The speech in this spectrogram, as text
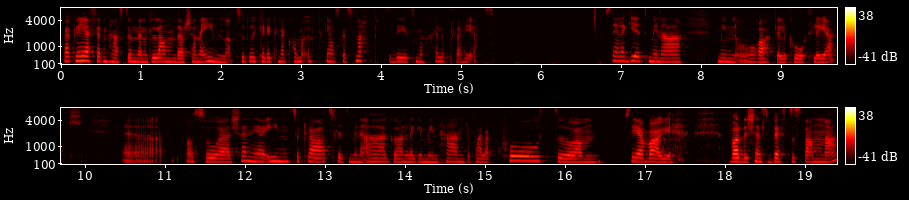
verkligen ger sig den här stunden att landa och känna inåt så brukar det kunna komma upp ganska snabbt. Det är som en självklarhet. Sen lägger jag ut mina, min orakelkortlek. Eh, och så känner jag in såklart, sliter mina ögon, lägger min hand på alla kort och mm, ser var, var det känns bäst att stanna.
